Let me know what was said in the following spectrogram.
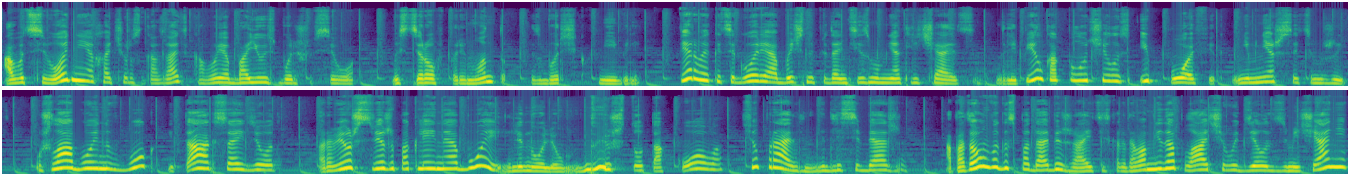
А вот сегодня я хочу рассказать, кого я боюсь больше всего – мастеров по ремонту и сборщиков мебели – Первая категория обычно педантизмом не отличается. Налепил, как получилось, и пофиг, не мне ж с этим жить. Ушла обоина в бок, и так сойдет. Рвешь свежепоклеенные обои, линолеум, ну и что такого? Все правильно, не для себя же. А потом вы, господа, обижаетесь, когда вам не доплачивают делать замечания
